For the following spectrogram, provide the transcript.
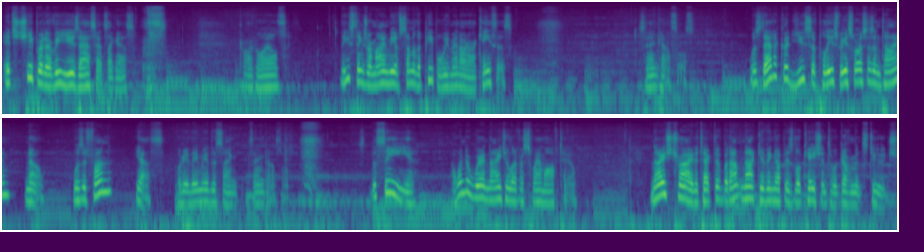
It's cheaper to reuse assets, I guess. Gargoyles. These things remind me of some of the people we've met on our cases. Sandcastles. Was that a good use of police resources and time? No. Was it fun? Yes. Okay, they made the sand sandcastles. The sea! I wonder where Nigel ever swam off to. Nice try, Detective, but I'm not giving up his location to a government stooge.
